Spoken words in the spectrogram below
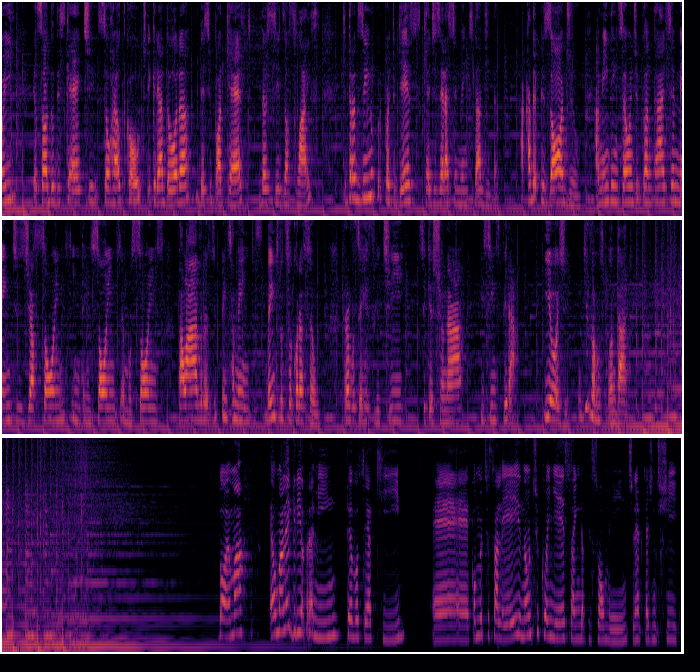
Oi, eu sou a Duda Sketch, sou health coach e criadora desse podcast, The Seeds of Life, que traduzindo para o português quer dizer as sementes da vida. A cada episódio, a minha intenção é de plantar sementes de ações, intenções, emoções, palavras e pensamentos dentro do seu coração, para você refletir, se questionar e se inspirar. E hoje, o que vamos plantar? Bom, é uma, é uma alegria para mim ter você aqui. É, como eu te falei, não te conheço ainda pessoalmente, né? Porque a gente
